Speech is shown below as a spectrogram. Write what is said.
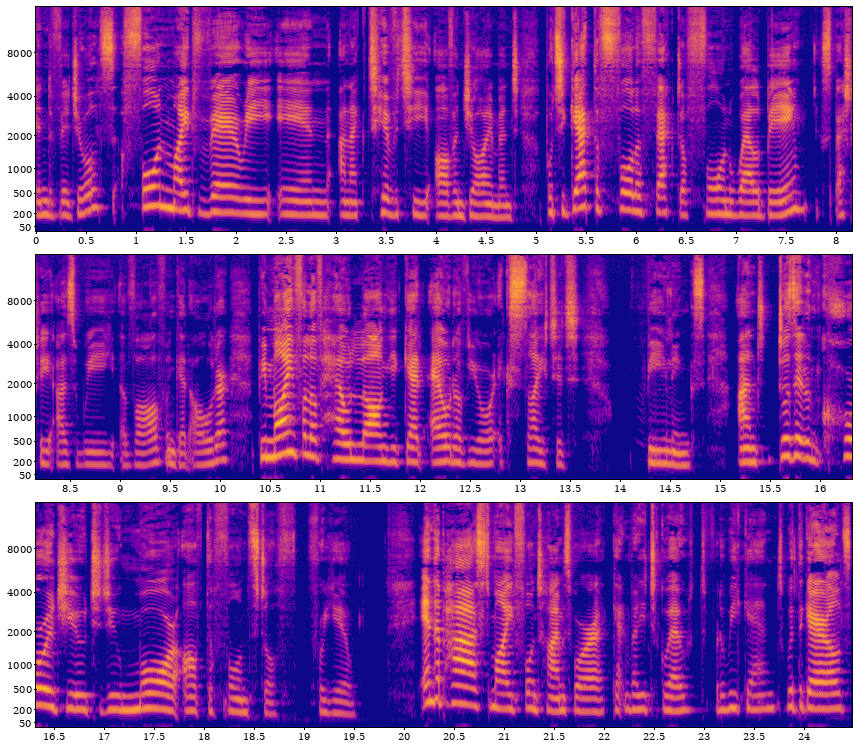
individuals, fun might vary in an activity of enjoyment, but to get the full effect of fun well-being, especially as we evolve and get older, be mindful of how long you get out of your excited feelings and does it encourage you to do more of the fun stuff for you? In the past, my fun times were getting ready to go out for the weekend with the girls,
